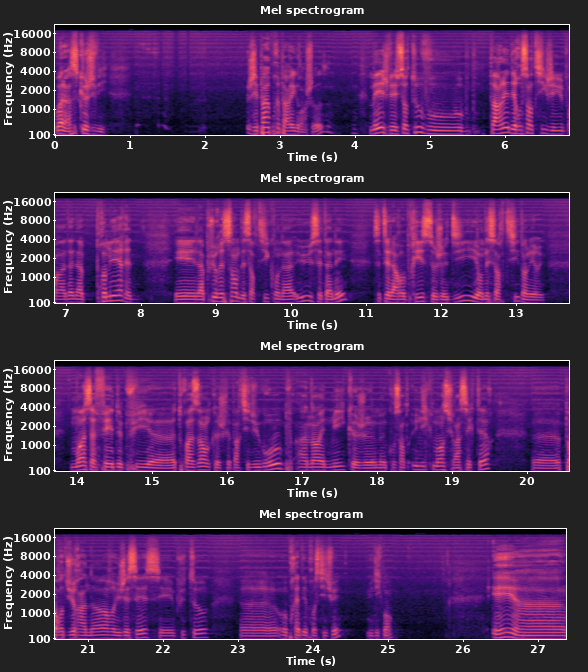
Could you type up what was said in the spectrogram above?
Voilà ce que je vis. j'ai pas préparé grand-chose, mais je vais surtout vous parler des ressentis que j'ai eus pendant la, première et, la plus récente des sorties qu'on a eues cette année. C'était la reprise ce jeudi on est sorti dans les rues. Moi, ça fait depuis euh, trois ans que je fais partie du groupe, un an et demi que je me concentre uniquement sur un secteur. Euh, Port du Rhin Nord, UGC, c'est plutôt euh, auprès des prostituées, uniquement. Et euh,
